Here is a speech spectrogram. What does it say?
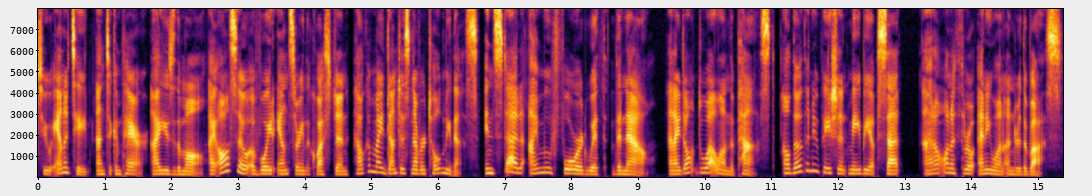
to annotate, and to compare. I use them all. I also avoid answering the question, How come my dentist never told me this? Instead, I move forward with the now and I don't dwell on the past. Although the new patient may be upset, I don't want to throw anyone under the bus.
